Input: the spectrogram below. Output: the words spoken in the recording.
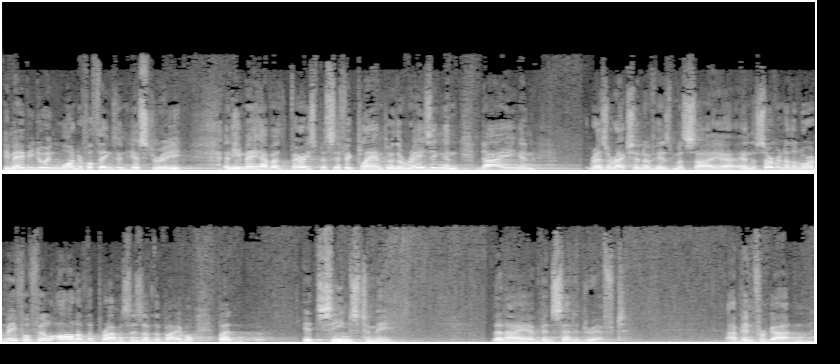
He may be doing wonderful things in history, and he may have a very specific plan through the raising and dying and resurrection of his Messiah, and the servant of the Lord may fulfill all of the promises of the Bible, but it seems to me that I have been set adrift. I've been forgotten,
